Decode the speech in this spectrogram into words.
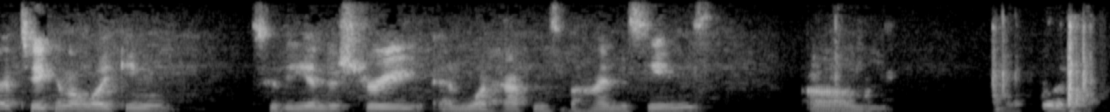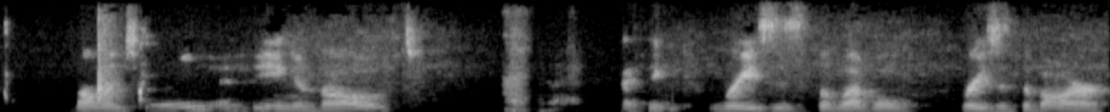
I've taken a liking to the industry and what happens behind the scenes. Um, but volunteering and being involved, I think raises the level, raises the bar,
